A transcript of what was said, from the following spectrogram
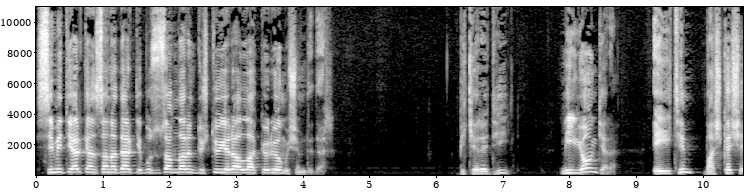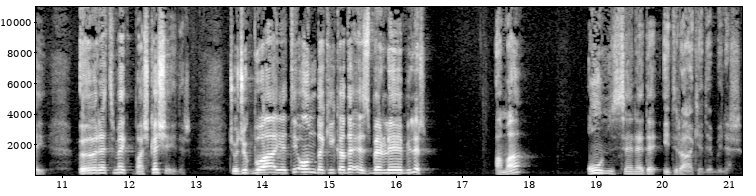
Simit yerken sana der ki bu susamların düştüğü yeri Allah görüyor mu şimdi der. Bir kere değil. Milyon kere. Eğitim başka şey. Öğretmek başka şeydir. Çocuk bu ayeti 10 dakikada ezberleyebilir. Ama 10 senede idrak edebilir.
